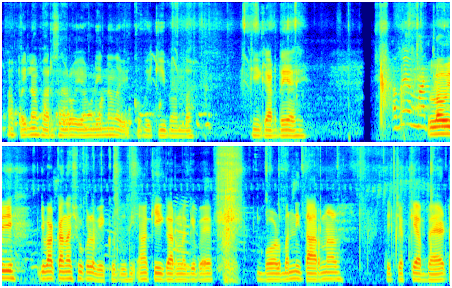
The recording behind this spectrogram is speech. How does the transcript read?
ਆ ਪਹਿਲਾਂ ਫਰਸਾਰ ਹੋਇਆ ਹੁਣ ਇਹਨਾਂ ਦਾ ਵੇਖੋ ਬਈ ਕੀ ਬਣਦਾ ਕੀ ਕਰਦੇ ਆ ਇਹ। ਲਓ ਜੀ ਜਵਾਕਾਂ ਦਾ ਸ਼ੁਕਲ ਵੇਖੋ ਤੁਸੀਂ ਆ ਕੀ ਕਰਨ ਲੱਗੇ ਪਏ ਬੋਲ ਬੰਨੀ ਤਾਰ ਨਾਲ ਤੇ ਚੱਕਿਆ ਬੈਟ।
